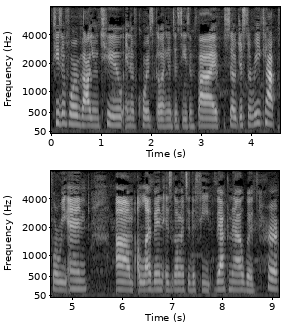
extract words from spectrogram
season four, volume two, and of course going into season five. So just to recap before we end, um, Eleven is going to defeat Vecna with her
